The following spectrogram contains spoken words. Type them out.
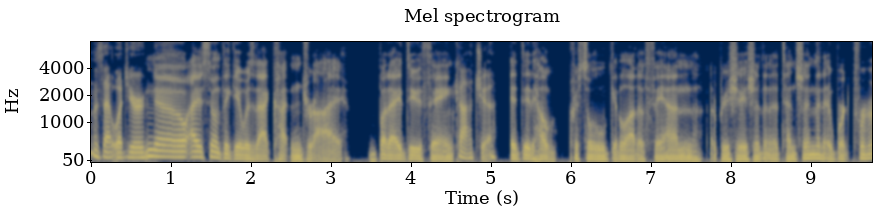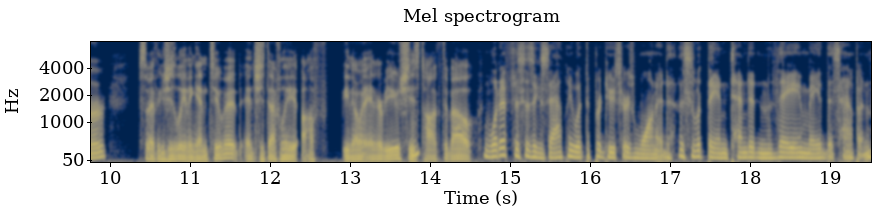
Is that what you're? No, I just don't think it was that cut and dry. But I do think Gotcha. it did help Crystal get a lot of fan appreciation and attention, and it worked for her. So I think she's leaning into it, and she's definitely off. You know, in interviews she's mm-hmm. talked about. What if this is exactly what the producers wanted? This is what they intended, and they made this happen.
